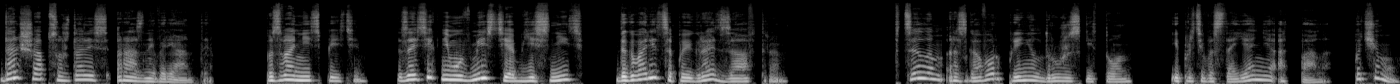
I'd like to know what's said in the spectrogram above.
Дальше обсуждались разные варианты. Позвонить Пете, зайти к нему вместе и объяснить, договориться поиграть завтра. В целом разговор принял дружеский тон, и противостояние отпало. Почему?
